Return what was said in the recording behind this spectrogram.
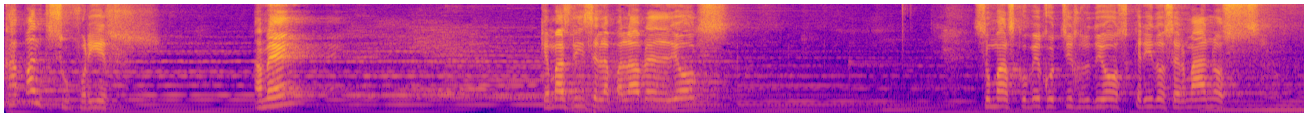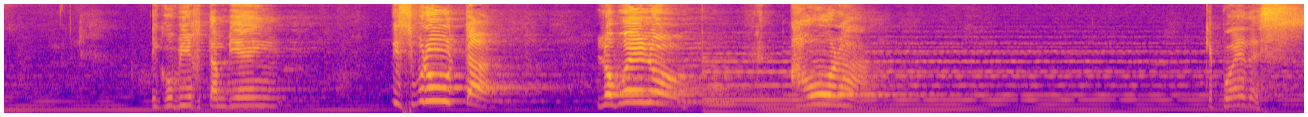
kapan sufrir. Amén. ¿Qué más dice la palabra de Dios? Sumas cubijo Dios, queridos hermanos. Y cubir también disfruta lo bueno ahora que puedes.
